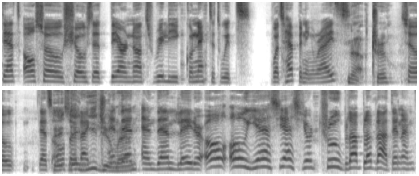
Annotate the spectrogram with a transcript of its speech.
that also shows that they are not really connected with what's happening, right? No, true. So that's They- also they like, need you, and man. then and then later, oh, oh, yes, yes, you're true, blah blah blah. Then I'm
